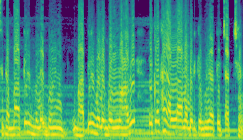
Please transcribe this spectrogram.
সেটা বাতিল বলে বাতিল বলে গণ্য হবে। এ কথাই আল্লাহ আমাদেরকে বোঝাতে চাচ্ছেন।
